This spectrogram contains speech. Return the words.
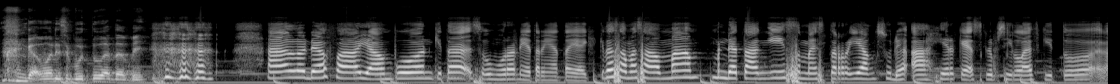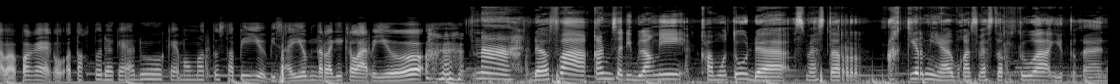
Nggak mau disebut tua tapi. Halo Dava, ya ampun kita seumuran ya ternyata ya Kita sama-sama mendatangi semester yang sudah akhir kayak skripsi live gitu Gak apa-apa kayak otak tuh udah kayak aduh kayak mau meletus Tapi yuk bisa yuk bentar lagi kelar yuk Nah, Dava, kan bisa dibilang nih kamu tuh udah semester akhir nih ya, bukan semester tua gitu kan.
